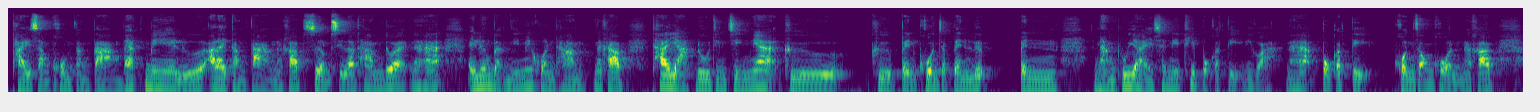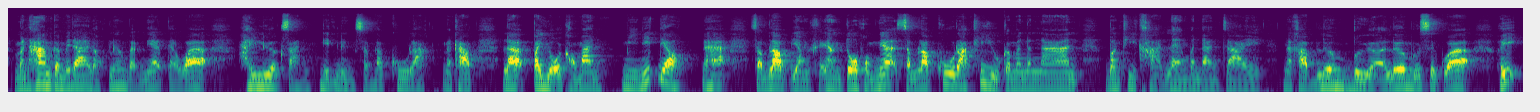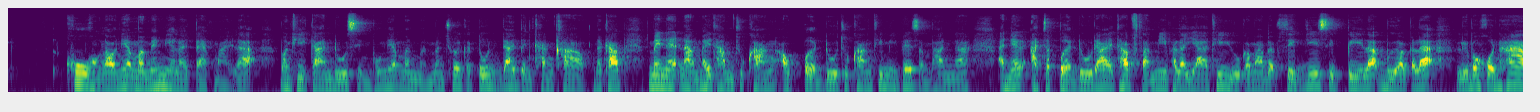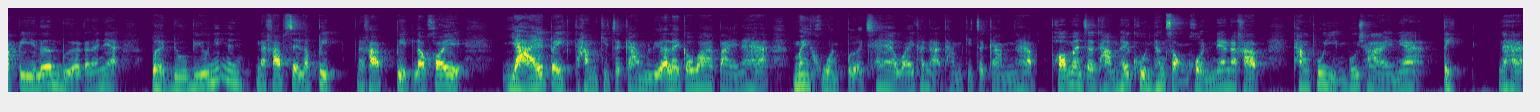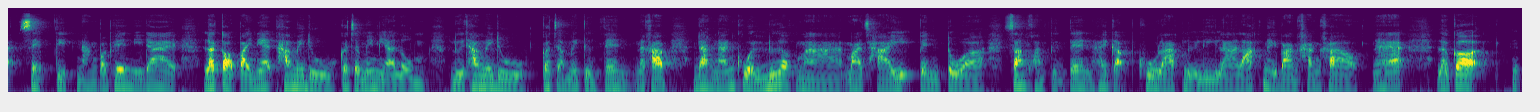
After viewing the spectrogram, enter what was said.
ภัยสังคมต่างๆ แบ็กเมย์หรืออะไรต่างๆนะครับเสื่อมศีลธรรมด้วยนะฮะไอเรื่องแบบนี้ไม่ควรทำนะครับถ้าอยากดูจริงๆเนี่ยคือ คือเป็นควรจะเป็นเลืองเป็นหนังผู้ใหญ่ชนิดที่ปกติดีกว่านะฮะปกติคนสองคนนะครับ มันห้ามกันไม่ได้หรอกเรื่องแบบนี้แต่ว่าให้เลือกสรรนิดหนึ่งสำหรับคู่รักนะครับ และประโยชน์ของมันมีนิดเดียวนะฮะสำหรับอย่างอย่างตัวผมเนี่ยสำหรับคู่รักที่อยู่กันมานานๆ บางทีขาดแรงบันดาลใจนะครับ เริ่มเบื่อเริ่มรู้สึกว่าเฮ้ย คู่ของเราเนี่ยมันไม่มีอะไรแปลกใหม่ล้วบางทีการดูสิ่งพวกนี้มันเหมือนมันช่วยกระตุ้นได้เป็นครั้งคราวนะครับไม่แนะนำให้ทำทุกครั้งเอาเปิดดูทุกครั้งที่มีเพศสัมพันธ์นะอันนี้อาจจะเปิดดูได้ถ้าสามีภรรยาที่อยู่กันมาแบบ 10 20 ปีแล้วเบื่อกันแล้ว หรือบางคน 5 ปีเริ่มเบื่อกันแล้วเนี่ยเปิดดูบิวนิดนึงนะครับเสร็จแล้วปิดนะครับปิดแล้วค่อยย้ายไปทำกิจกรรมหรืออะไรก็ว่าไปนะฮะไม่ควรเปิดแช่ไว้ขณะทำกิจกรรมนะครับเพราะมันจะทำให้คุณทั้งสองคนเนี่ยนะครับทั้งผู้หญิงผู้ชายเนี่ยติด นะฮะเสพติดหนังประเภทนี้ได้ แล้วต่อไปเนี่ยถ้าไม่ดูก็จะไม่มีอารมณ์ หรือถ้าไม่ดูก็จะไม่ตื่นเต้นนะครับ ดังนั้นควรเลือกมามาใช้เป็นตัวสร้างความตื่นเต้นให้กับคู่รักหรือลีลารักในบางครั้งคราวนะฮะแล้วก็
